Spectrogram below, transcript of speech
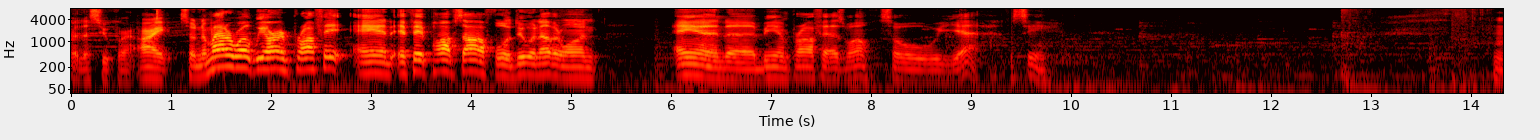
for the super. All right, so no matter what, we are in profit, and if it pops off, we'll do another one and uh, be in profit as well. So yeah, let's see. Hmm.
